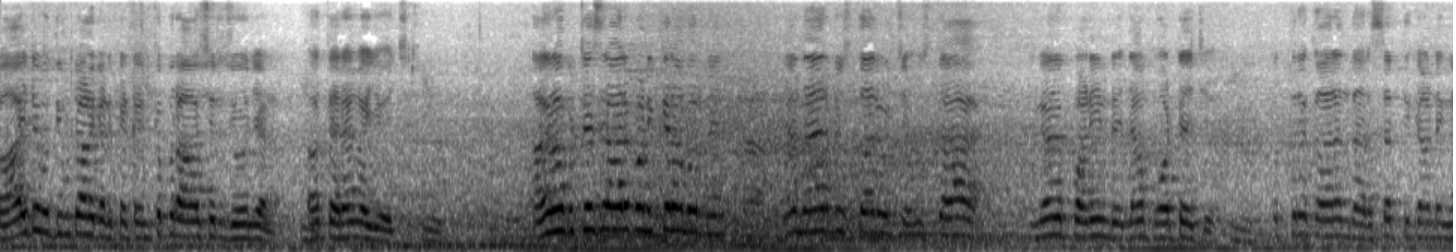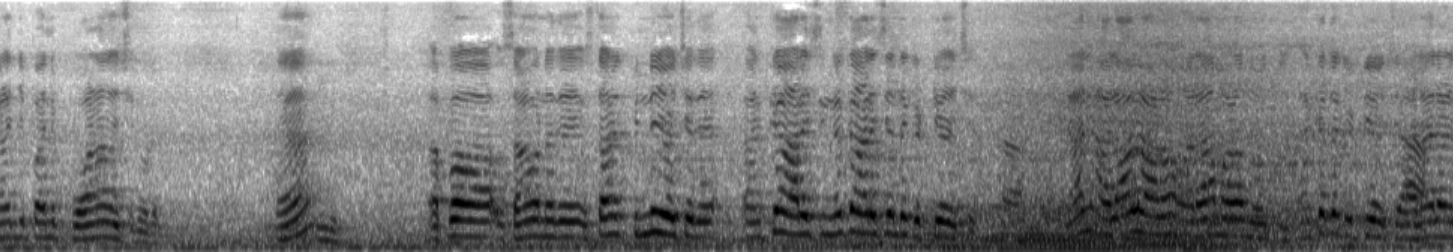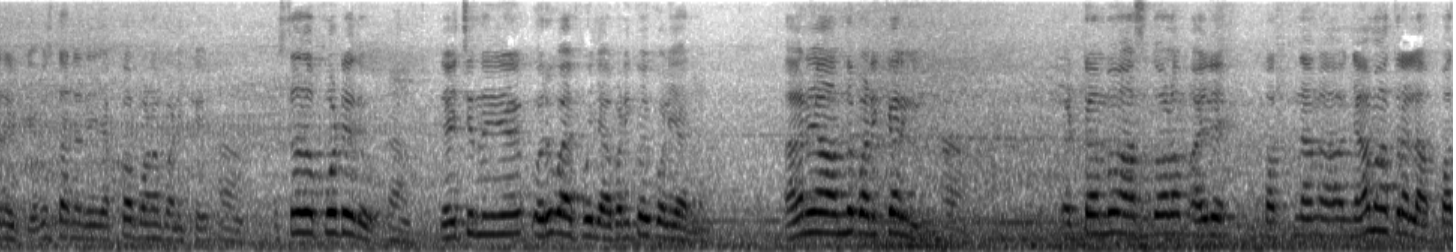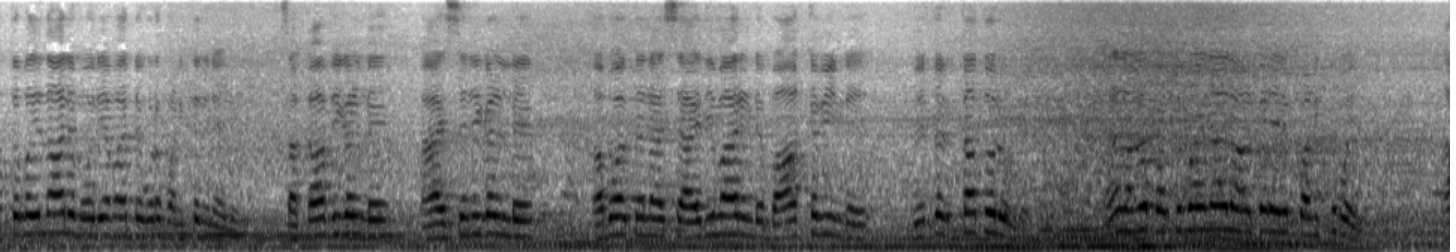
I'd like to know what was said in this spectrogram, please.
കായിന്റെ ബുദ്ധിമുട്ടാണ് കിടക്കട്ടെ. എനിക്കിപ്പോൾ ആവശ്യം ഒരു ജോലിയാണ്. അത് തരാൻ കഴിയും വെച്ച് അങ്ങനെ പിറ്റേ ദിവസം ആരെ പണിക്കരാൻ പറഞ്ഞു? ഞാൻ നേരത്തെ ഉസ്താനെ വിളിച്ചു ഉസ്താ നിങ്ങളൊരു പണിയുണ്ട് ഞാൻ പോട്ടെ വെച്ച് ഇത്ര കാലം ദർശത്തിക്കാണ്ട് ഇപ്പം അതിന് പോകണമെന്ന് വെച്ചിട്ടുണ്ട് ഏഹ് അപ്പോൾ ഉസ്താൻ പറഞ്ഞത് ഉസ്താൻ പിന്നെ ചോദിച്ചത് എനിക്ക് ആലോചിച്ച് നിങ്ങൾക്ക് ആലോചിച്ച് എന്താ കിട്ടിയോ? ചോദിച്ചു. ഞാൻ ഹലാലാണോ ഹറാമാണോ നോക്കി. എനിക്കെന്താ കിട്ടിയോ? ചോദിച്ചു. ഹലാലാണ് കിട്ടിയത് ഉസ്താനത് എപ്പോൾ പോകണം പണിക്ക്? ഉസ്താദ് റിപ്പോർട്ട് ചെയ്തു. ജയിച്ചതിന് ഒരു കുഴപ്പമില്ല പണിക്ക് പോയി കൊളിയായിരുന്നു. അങ്ങനെ ഞാൻ അന്ന് പണിക്കിറങ്ങി. എട്ടൊമ്പത് മാസത്തോളം അതിൽ പത്ത് ഞാൻ മാത്രമല്ല പത്ത് പതിനാല് മൂല്യമാരുടെ കൂടെ പണിക്കുന്നതിനായിരുന്നു സക്കാഫികളുണ്ട് ഹസനികളുണ്ട് അതുപോലെ തന്നെ സാരിമാരുണ്ട് ബാക്കവിയുണ്ട് വീട്ടെടുക്കാത്തവരും ഉണ്ട് അങ്ങനെ ഞങ്ങൾ പത്ത് പതിനാല് ആൾക്കാർ അതിൽ പണിക്ക് പോയി.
